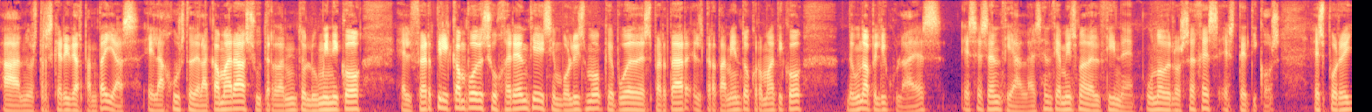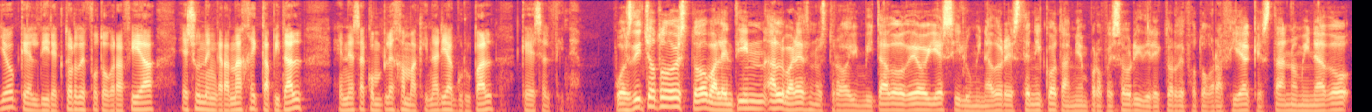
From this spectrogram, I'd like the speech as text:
a nuestras queridas pantallas. El ajuste de la cámara, su tratamiento lumínico, el fértil campo de sugerencia y simbolismo que puede despertar el tratamiento cromático de una película. Es, es esencia, la esencia misma del cine, uno de los ejes estéticos. Es por ello que el director de fotografía es un engranaje capital en esa compleja maquinaria grupal que es el cine. Pues dicho todo esto, Valentín Álvarez, nuestro invitado de hoy, es iluminador escénico, también profesor y director de fotografía, que está nominado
